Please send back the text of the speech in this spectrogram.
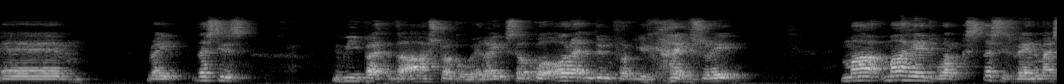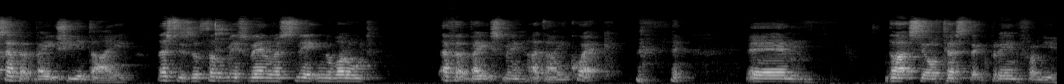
Um, right, this is the wee bit that I struggle with, right? So I've got all written down for you guys, right? my, my head works, this is venomous, if it bites you, you die. This is the third most venomous snake in the world. If it bites me, I die quick. um, that's the autistic brain for you.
